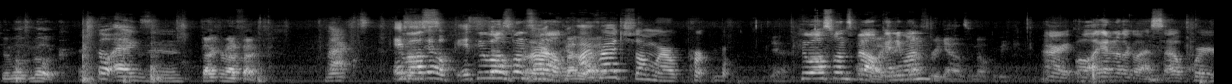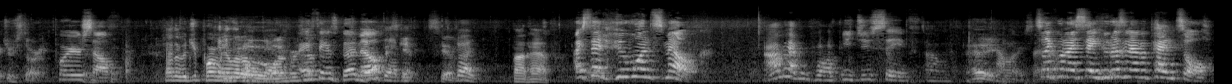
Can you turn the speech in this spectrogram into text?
Jim loves milk. There's still eggs and Fact or not fact? facts. It's Who else- milk. It's Who else milk. wants milk? I way- read somewhere. Per, Who else wants milk? Anyone? Three gallons of milk a week. All right. Well, I got another glass. So pour True story. pour yourself. Heather, would you pour me a little? Deb. one I think it's good. Milk? Milk. Debbie. Skim. Good. About half. I said, who wants milk? I'm having coffee. You do save um, Hey. calories. It's like when I say, who doesn't have a pencil?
